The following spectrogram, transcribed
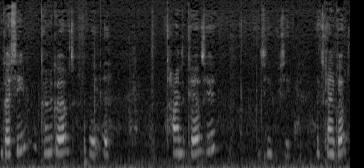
You guys see? Kind of curved. Uh, kind of curved here. Let's see if you see. It's kind of curved.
